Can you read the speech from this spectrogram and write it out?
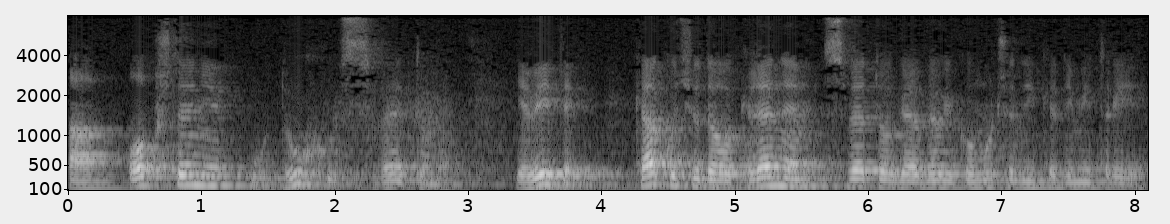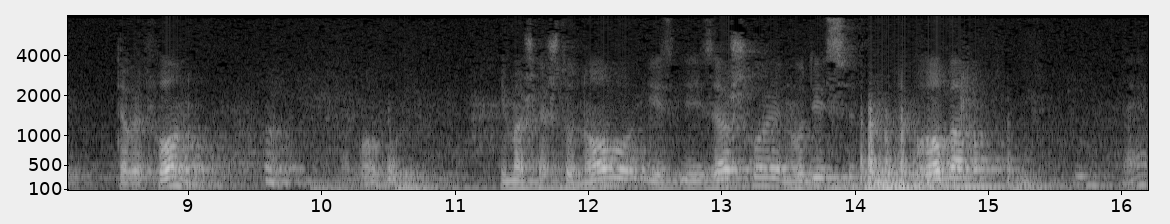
a opštenje u duhu svetome. Jer vidite, kako ću da okrenem svetoga velikomučenika Dimitrije? Telefonom? Mogu. Imaš nešto novo, izašlo je, nudi se, da probamo? Ne.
